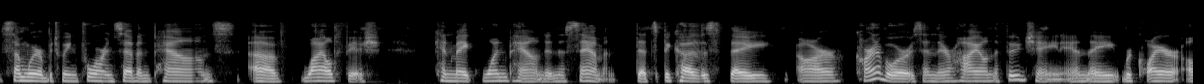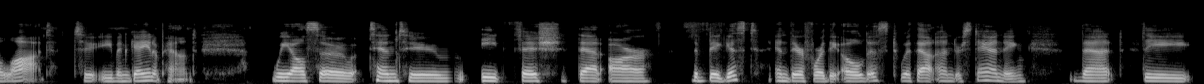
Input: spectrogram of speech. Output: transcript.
Somewhere between four and seven pounds of wild fish can make one pound in a salmon. That's because they are carnivores and they're high on the food chain and they require a lot to even gain a pound. We also tend to eat fish that are the biggest and therefore the oldest without understanding that the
